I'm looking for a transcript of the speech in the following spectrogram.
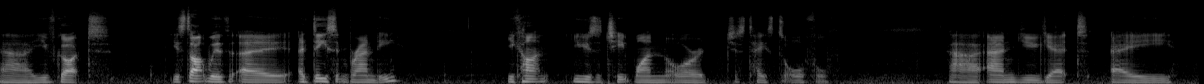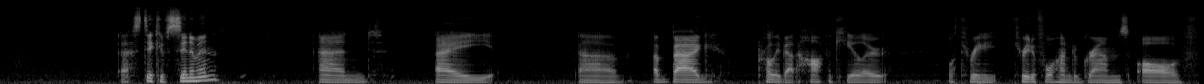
Uh, you've got you start with a a decent brandy. You can't use a cheap one, or it just tastes awful. Uh, and you get a a stick of cinnamon and a uh, a bag, probably about half a kilo or three three to four hundred grams of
